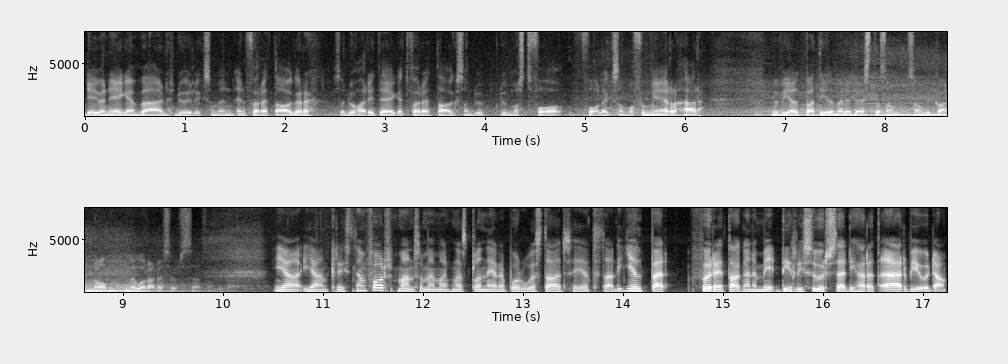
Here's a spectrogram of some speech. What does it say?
det är ju en egen värld, du är liksom en, en företagare, så du har ditt eget företag som du, du måste få, få liksom att fungera här. Men vi hjälper till med det bästa som, som vi kan och med våra resurser. Ja, Jan Christian Forsman som är marknadsplanerare på Orre stad säger att staden hjälper företagarna med de resurser de har att erbjuda.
